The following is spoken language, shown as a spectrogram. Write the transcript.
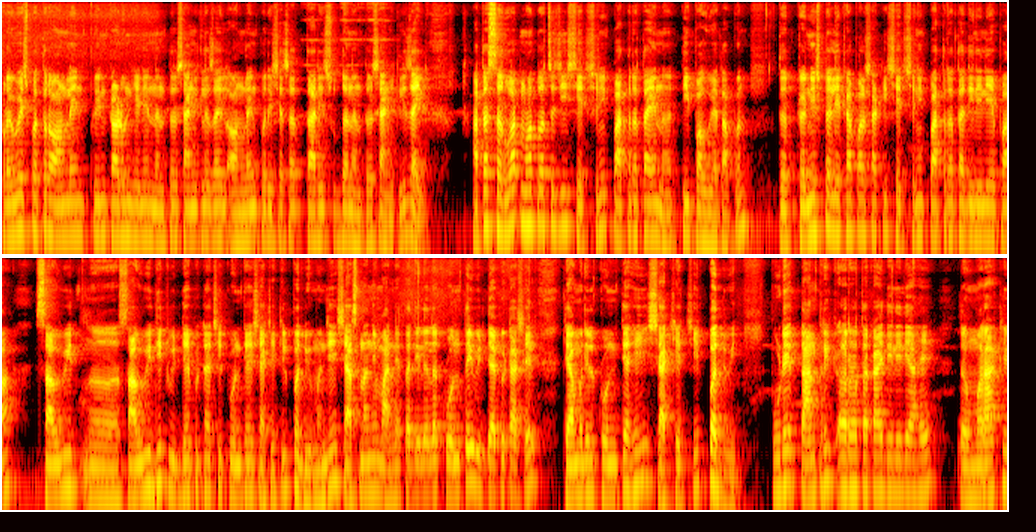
प्रवेशपत्र ऑनलाईन प्रिंट काढून घेणे नंतर सांगितलं जाईल. ऑनलाईन परीक्षेचा तारीखसुद्धा नंतर सांगितली जाईल. आता सर्वात महत्त्वाचं जी शैक्षणिक पात्रता आहे ना ती पाहूयात आपण. तर कनिष्ठ लेखापालसाठी शैक्षणिक पात्रता दिलेली आहे पहा. सहावी अ, सांविधिक विद्यापीठाची कोणत्याही शाखेतील पदवी. म्हणजे शासनाने मान्यता दिलेलं कोणतंही विद्यापीठ असेल त्यामधील कोणत्याही शाखेची पदवी. पुढे तांत्रिक अर्हता काय दिलेली आहे? तर मराठी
